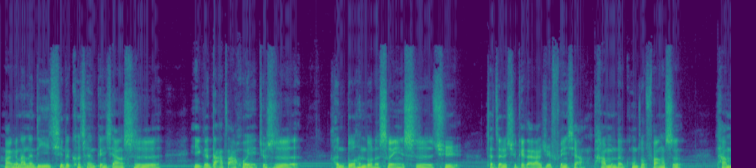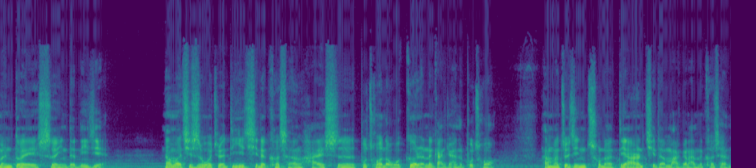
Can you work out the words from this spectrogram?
马格南的第一期的课程更像是一个大杂烩，就是很多很多的摄影师去在这里去给大家去分享他们的工作方式。他们对摄影的理解，那么其实我觉得第一期的课程还是不错的，我个人的感觉还是不错。那么最近出了第二期的马格南的课程，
